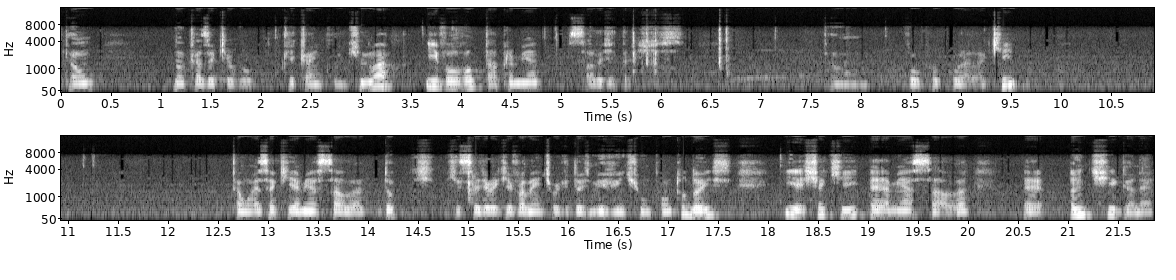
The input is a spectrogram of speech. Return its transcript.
Então, no caso aqui eu vou clicar em continuar e vou voltar para minha sala de testes. Então, vou procurar aqui. Então, essa aqui é a minha sala, do, que seria o equivalente ao de 2021.2, e este aqui é a minha sala é, antiga, né?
